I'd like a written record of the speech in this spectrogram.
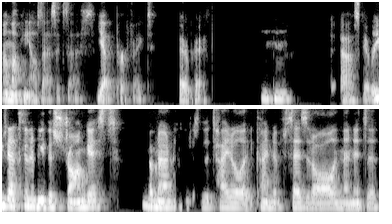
Unlocking LSAT success. Yep, perfect. Okay. Mhm. Ask I think time. that's going to be the strongest. Okay. Not just the title; it kind of says it all, and then it's a,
